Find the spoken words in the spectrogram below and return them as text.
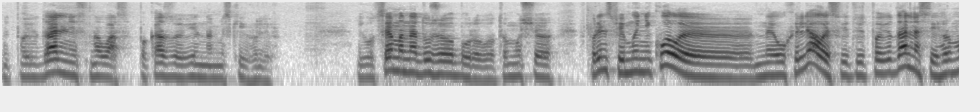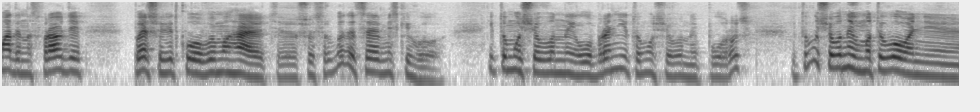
Відповідальність на вас, показує він на міських голів. І оце мене дуже обурило, тому що, в принципі, ми ніколи не ухилялись від відповідальності. І громади насправді перше, від кого вимагають е, щось робити, це міські голови. І тому, що вони обрані, і тому, що вони поруч, і тому, що вони вмотивовані,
